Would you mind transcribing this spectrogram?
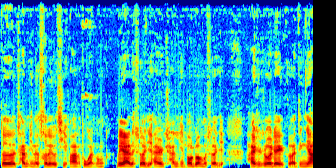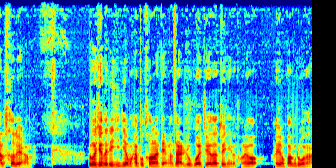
的产品的策略有启发呢？不管从 VI 的设计，还是产品包装的设计，还是说这个定价的策略上的。如果觉得这期节目还不错呢，点个赞；如果觉得对你的朋友很有帮助呢，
